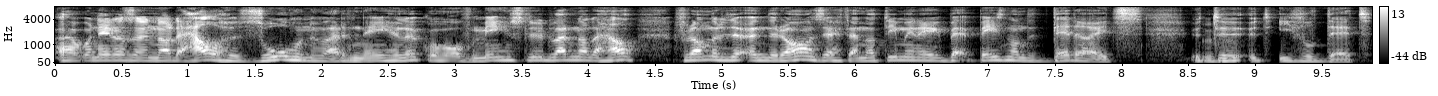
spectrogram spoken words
eh, wanneer dat ze naar de hel gezogen werden eigenlijk, of, of meegesleurd werden naar de hel, veranderde hun aangezicht en dat die meer eigenlijk pezen aan de Deadites uit, Mhm. eh, uit Evil Dead.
